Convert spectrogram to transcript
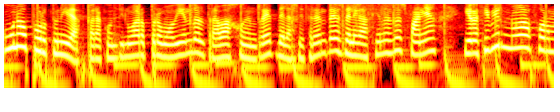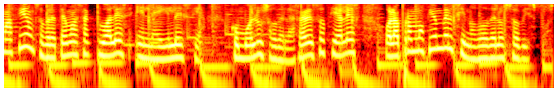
una oportunidad para continuar promoviendo el trabajo en red de las diferentes delegaciones de España y recibir nueva formación sobre temas actuales en la Iglesia, como el uso de las redes sociales o la promoción del Sínodo de los Obispos.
